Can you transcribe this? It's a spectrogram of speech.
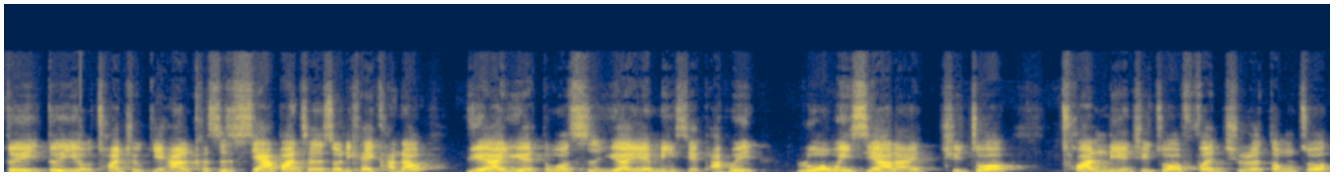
队队友传球给他。可是下半程的时候，你可以看到越来越多次，越来越明显，他会落位下来去做串联，去做粉球的动作，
